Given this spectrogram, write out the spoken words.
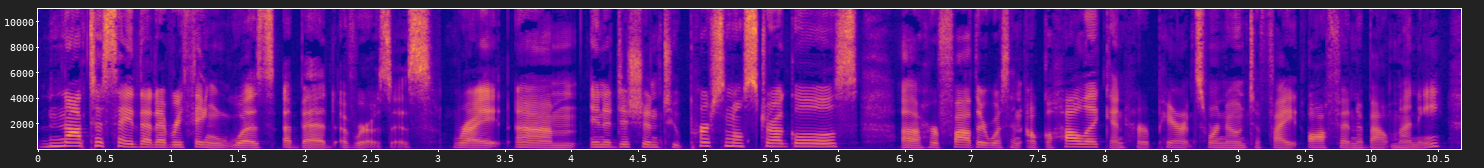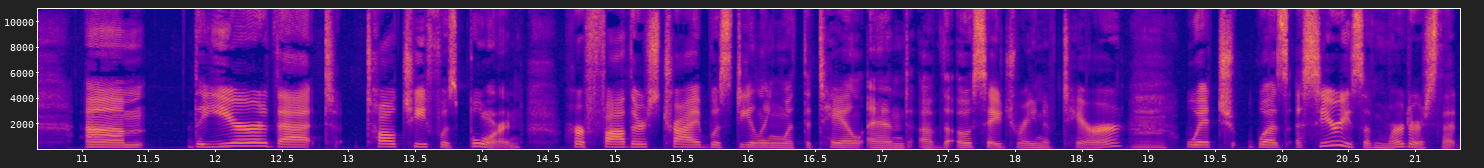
not to say that everything was a bed of roses, right? Um, in addition to personal struggles, uh, her father was an alcoholic and her parents were known to fight often about money. Um, the year that Tall Chief was born, her father's tribe was dealing with the tail end of the Osage Reign of Terror, which was a series of murders that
